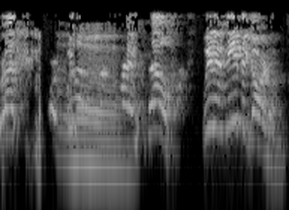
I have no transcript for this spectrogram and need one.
right. We uh, by himself. We didn't need to guard him.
